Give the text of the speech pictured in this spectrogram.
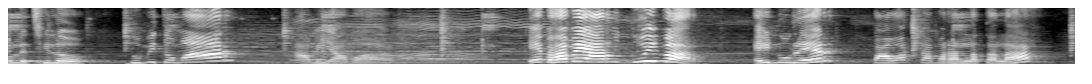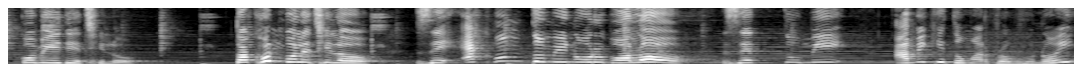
বলেছিল, তুমি তোমার, আমি আমার। এভাবে আরও দুইবার এই নূরের পাওয়ারটা আমার আল্লাহ তালা কমিয়ে দিয়েছিল। তখন বলেছিল যে, এখন তুমি নূর বলো যে তুমি, আমি কি তোমার প্রভু নই?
